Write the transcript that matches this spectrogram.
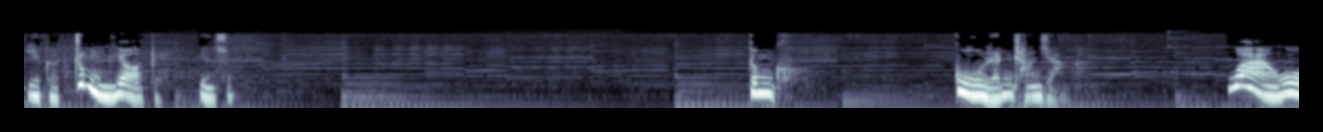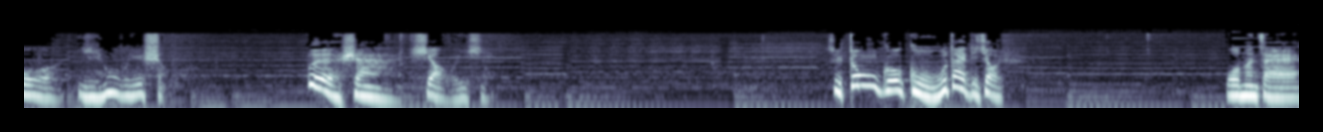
一个重要的因素。中国古人常讲啊，“万物淫为首。”百善孝为先，所以中国古代的教育，我们在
